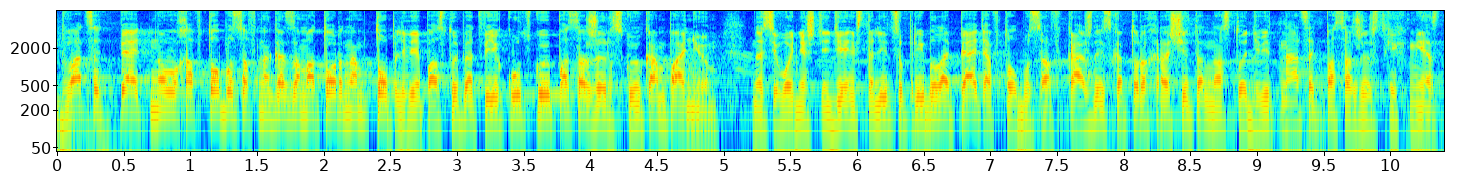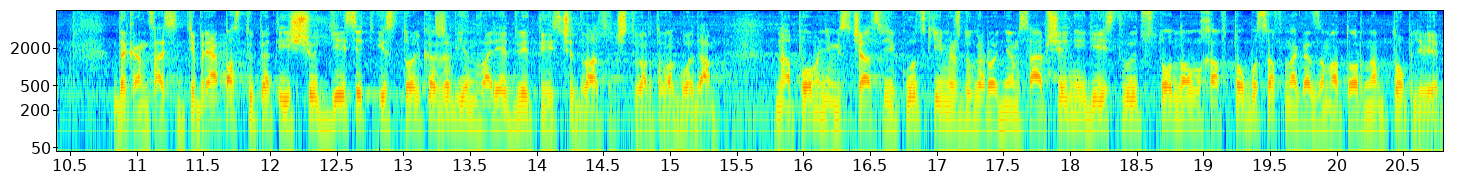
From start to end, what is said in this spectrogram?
25 новых автобусов на газомоторном топливе поступят в якутскую пассажирскую компанию. На сегодняшний день в столицу прибыло 5 автобусов, каждый из которых рассчитан на 119 пассажирских мест. До конца сентября поступят еще 10 и столько же в январе 2024 года. Напомним, сейчас в Якутске и междугороднем сообщении действует 100 новых автобусов на газомоторном топливе,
